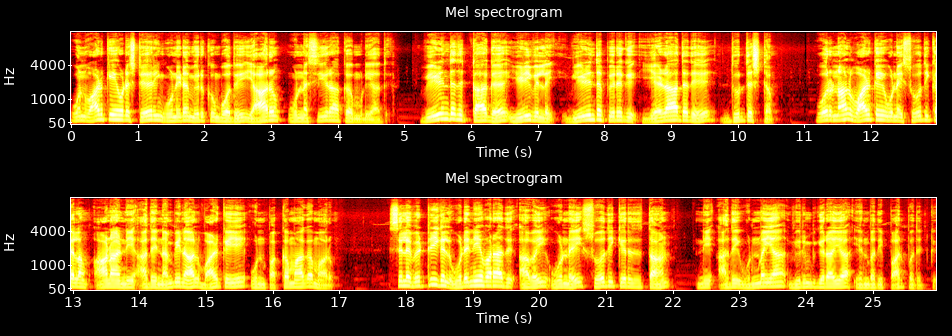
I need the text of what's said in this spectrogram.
உன் வாழ்க்கையோட ஸ்டேரிங் உன்னிடம் இருக்கும்போது யாரும் உன்னை சீராக்க முடியாது. விழுந்ததற்காக இழிவில்லை விழுந்த பிறகு எழாததே துர்தஷ்டம். ஒரு நாள் வாழ்க்கை உன்னை சோதிக்கலாம் ஆனால் நீ அதை நம்பினால் வாழ்க்கையே உன் பக்கமாக மாறும். சில வெற்றிகள் உடனே வராது அவை உன்னை சோதிக்கிறது தான் நீ அதை உண்மையா விரும்புகிறாயா என்பதை பார்ப்பதற்கு.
